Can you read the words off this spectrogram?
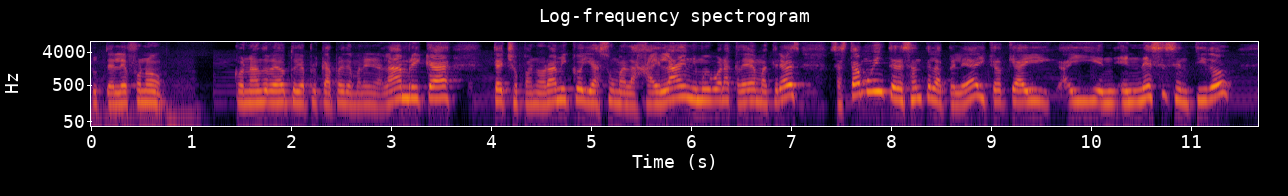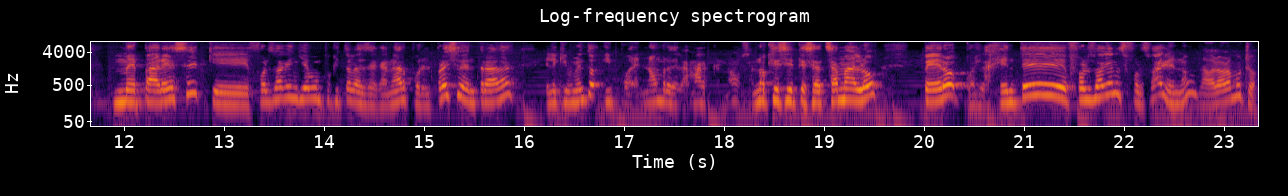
tu teléfono con Android Auto y Apple CarPlay de manera inalámbrica, techo panorámico, ya suma la Highline y muy buena calidad de materiales. O sea, está muy interesante la pelea y creo que ahí, ahí en, ese sentido me parece que Volkswagen lleva un poquito las de ganar por el precio de entrada, el equipamiento y por el nombre de la marca, ¿no? O sea, no quiere decir que sea malo, pero pues la gente Volkswagen es Volkswagen, ¿no? La valora mucho.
